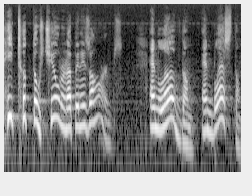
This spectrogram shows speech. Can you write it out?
he took those children up in his arms and loved them and blessed them.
